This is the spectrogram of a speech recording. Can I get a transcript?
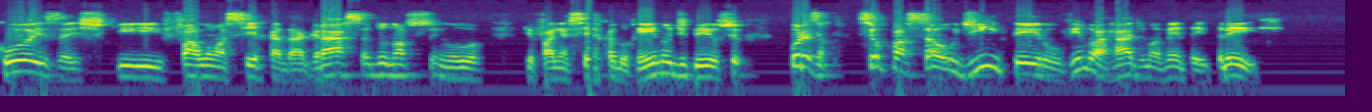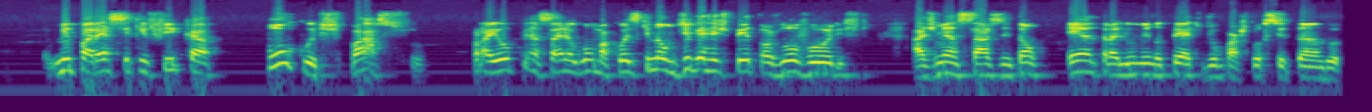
coisas que falam acerca da graça do nosso Senhor, que falem acerca do reino de Deus. Por exemplo, se eu passar o dia inteiro ouvindo a Rádio 93, me parece que fica pouco espaço para eu pensar em alguma coisa que não diga respeito aos louvores, as mensagens. Então, entra ali um minutete de um pastor citando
